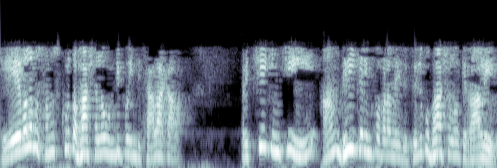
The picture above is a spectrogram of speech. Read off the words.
కేవలం సంస్కృత భాషలో ఉండిపోయింది చాలా కాలం. ప్రత్యేకించి ఆంధ్రీకరింపబడలేదు తెలుగు భాషలోకి రాలేదు.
